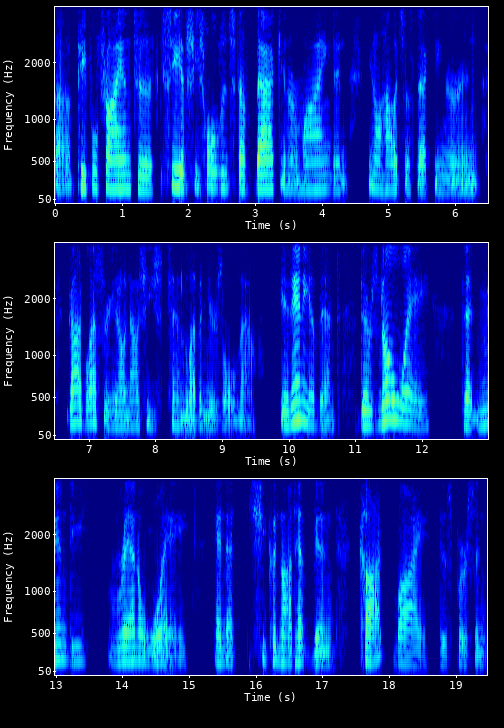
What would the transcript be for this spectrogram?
uh, people trying to see if she's holding stuff back in her mind and you know how it's affecting her and god bless her you know now she's 10 11 years old now in any event there's no way that mindy ran away and that she could not have been caught by this person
